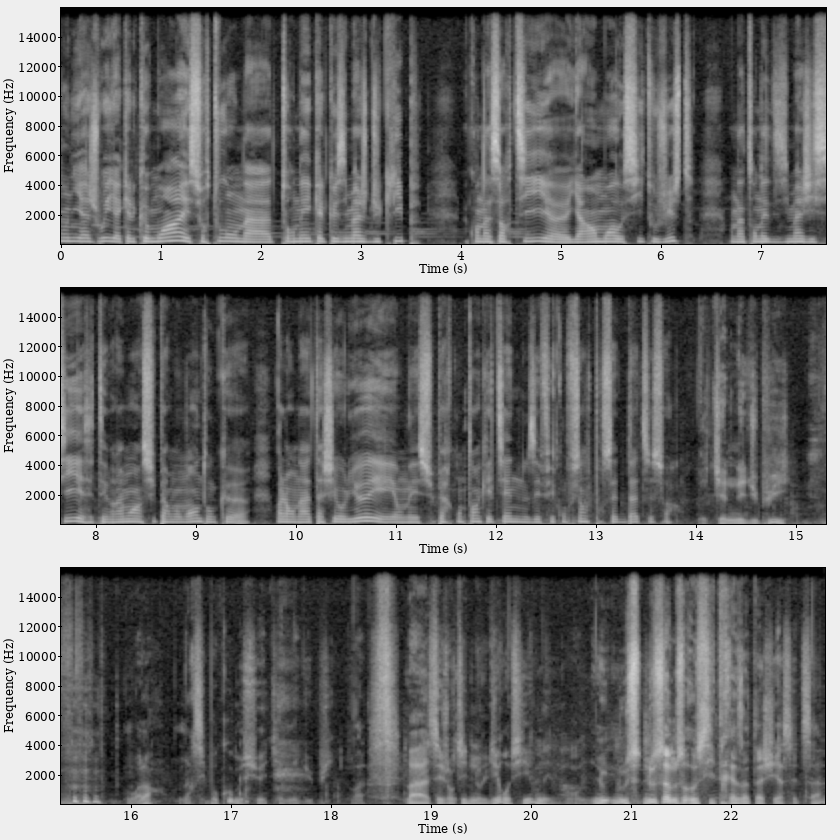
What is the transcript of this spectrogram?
on y a joué il y a quelques mois et surtout on a tourné quelques images du clip qu'on a sorti euh, il y a un mois aussi tout juste. On a tourné des images ici et c'était vraiment un super moment. Donc euh, voilà, on a attaché au lieu et on est super content qu'Étienne nous ait fait confiance pour cette date ce soir. Étienne Né Dupuis. voilà, merci beaucoup, monsieur Étienne Né Dupuis. Bah, c'est gentil de nous le dire aussi. On est- on- nous, nous- nous sommes aussi très attachés à cette salle.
